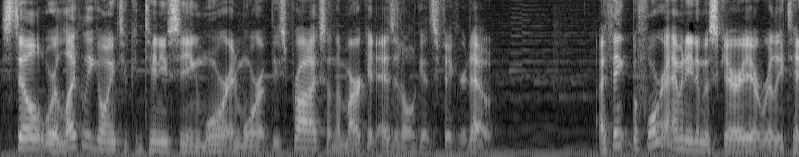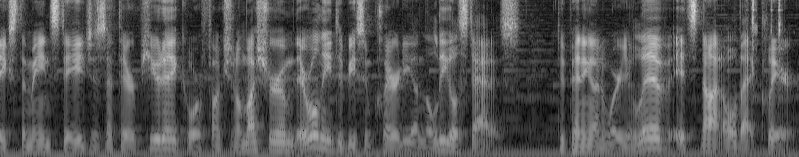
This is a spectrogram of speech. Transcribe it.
Still, we're likely going to continue seeing more and more of these products on the market as it all gets figured out. I think before Amanita muscaria really takes the main stage as a therapeutic or functional mushroom, there will need to be some clarity on the legal status. Depending on where you live, it's not all that clear.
